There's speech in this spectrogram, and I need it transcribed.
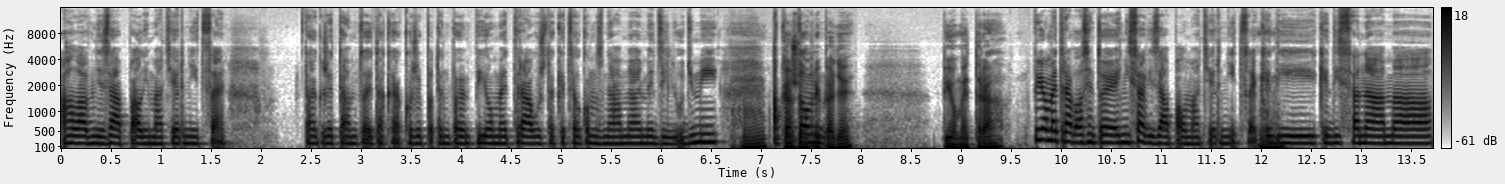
a hlavne zápaly maternice. Takže tam to je také akože ten pojem piometra už také celkom známe aj medzi ľuďmi. Hm, v každom prípade piometra. Piometra vlastne to je hnisavý zápal maternice, kedy, kedy sa nám a,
